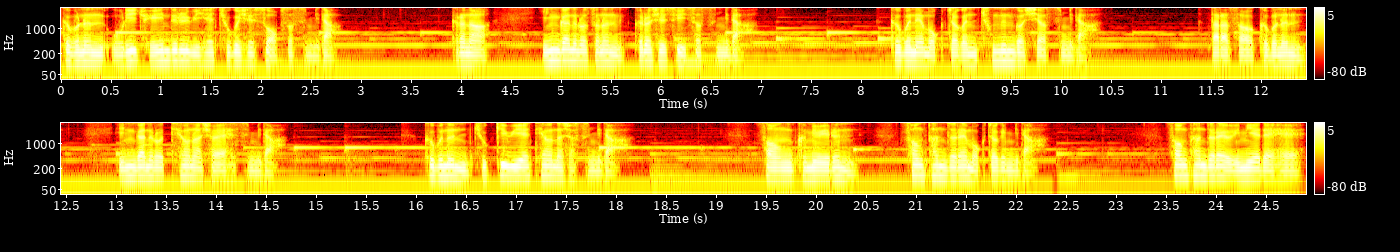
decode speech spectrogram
그분은 우리 죄인들을 위해 죽으실 수 없었습니다. 그러나 인간으로서는 그러실 수 있었습니다. 그분의 목적은 죽는 것이었습니다. 따라서 그분은 인간으로 태어나셔야 했습니다. 그분은 죽기 위해 태어나셨습니다. 성 금요일은 성탄절의 목적입니다. 성탄절의 의미에 대해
